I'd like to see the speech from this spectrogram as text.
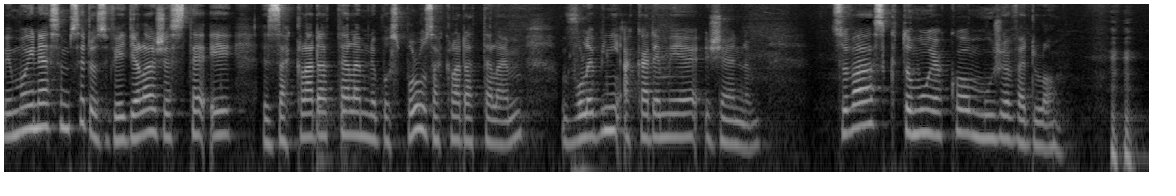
Mimo jiné jsem se dozvěděla, že jste i zakladatelem nebo spoluzakladatelem Volební akademie žen. Co vás k tomu jako muže vedlo?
